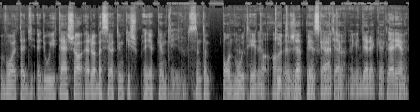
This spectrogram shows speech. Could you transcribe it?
volt egy, egy újítása. Erről beszéltünk is egyébként, szerintem pont múlt hét a, a zseppénzkártyák. Igen, gyerekek. Terén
